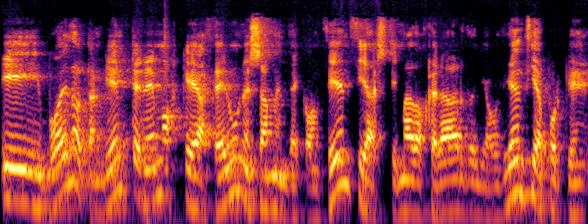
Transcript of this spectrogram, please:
y bueno, también tenemos que hacer un examen de conciencia, estimado Gerardo y audiencia, porque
